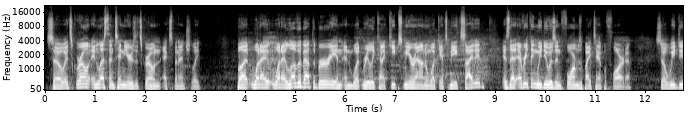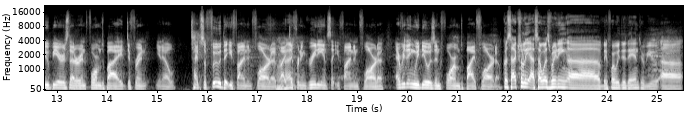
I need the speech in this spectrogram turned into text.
So it's grown in less than 10 years, it's grown exponentially. But what I what I love about the brewery and, and what really kind of keeps me around and what gets me excited is that everything we do is informed by Tampa, Florida. So we do beers that are informed by different, you know, types of food that you find in Florida, by right. different ingredients that you find in Florida. Everything we do is informed by Florida. Because actually, as I was reading uh, before we did the interview, uh,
